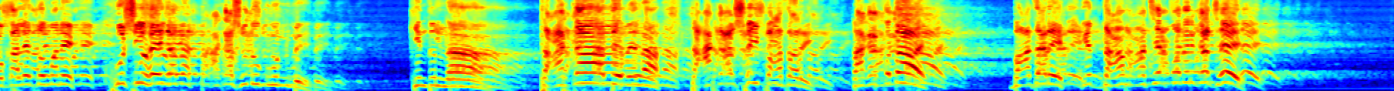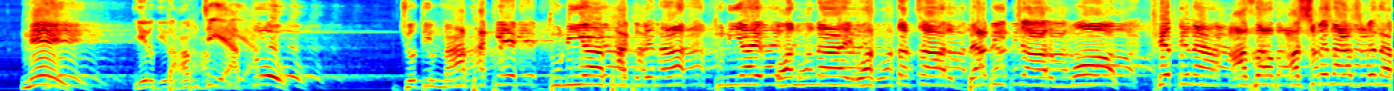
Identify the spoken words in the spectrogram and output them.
সকালে তো মানে খুশি হয়ে যাবে টাকা শুধু গুনবে। কিন্তু না, টাকা দেবে না। টাকা সেই বাজারে। টাকা কোথায়? বাজারে। এর দাম আছে আমাদের কাছে। নেই। এর দাম যে এত যদি না থাকে দুনিয়া থাকবে না। দুনিয়ায় অন্যায় অত্যাচার ব্যবিচার মদ ফেতনা আজাব আসবে না আসবে না।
